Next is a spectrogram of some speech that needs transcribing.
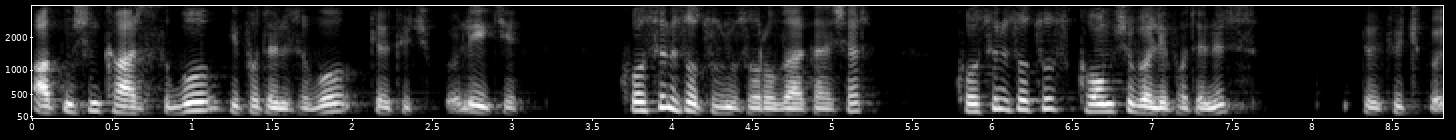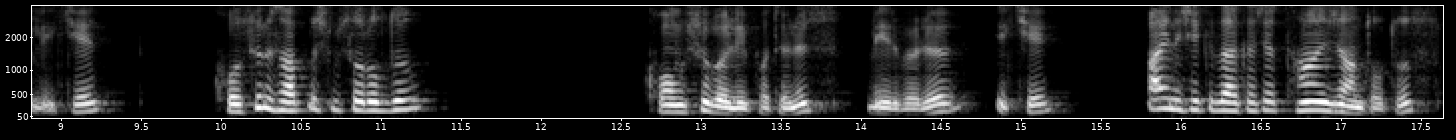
60'ın karşısı bu, hipotenüsü bu. Kök 3 bölü 2. Kosinüs 30 mu soruldu arkadaşlar? Kosinüs 30 komşu bölü hipotenüs. Kök 3 bölü 2. Kosinüs 60 mı soruldu? Komşu bölü hipotenüs 1 bölü 2. Aynı şekilde arkadaşlar tanjant 30.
